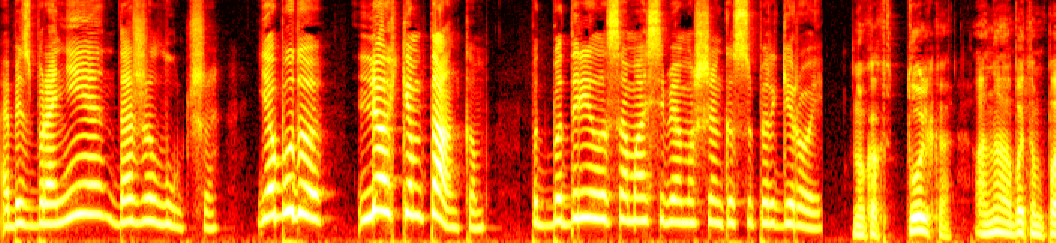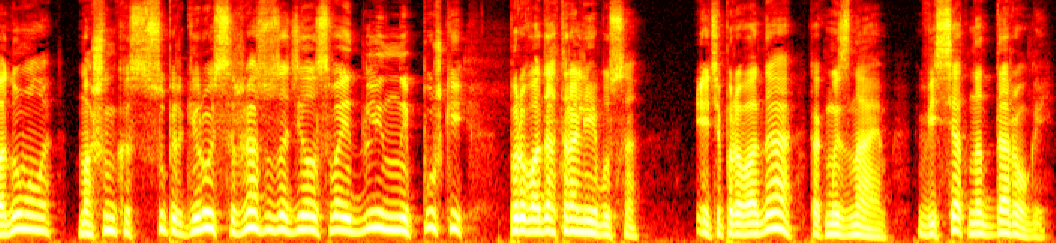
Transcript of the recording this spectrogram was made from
А без брони даже лучше. Я буду легким танком, подбодрила сама себя машинка-супергерой. Но как только она об этом подумала, машинка-супергерой сразу задела своей длинной пушкой провода троллейбуса. Эти провода, как мы знаем, висят над дорогой.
